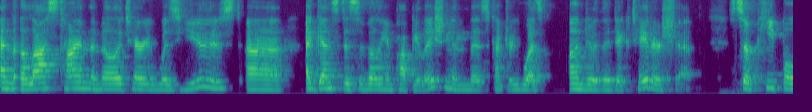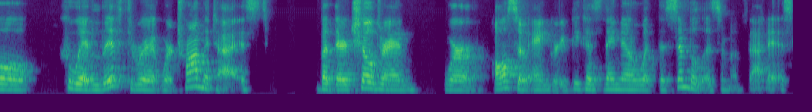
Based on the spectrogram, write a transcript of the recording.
And the last time the military was used uh, against the civilian population in this country was under the dictatorship. So people who had lived through it were traumatized, but their children were also angry because they know what the symbolism of that is.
